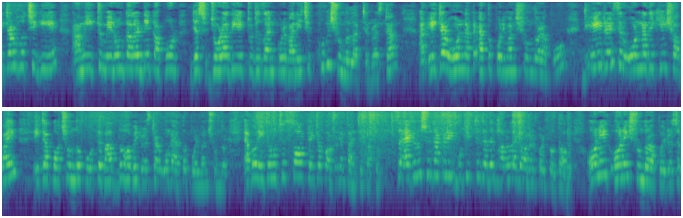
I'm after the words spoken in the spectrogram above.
এটার হচ্ছে গিয়ে, আমি একটু মেরুন কালার দিয়ে কাপড় জাস্ট জোড়া দিয়ে একটু ডিজাইন করে বানিয়েছি। খুবই সুন্দর লাগছে ড্রেসটা। আর এইটার ওড়নাটা এত পরিমাণ সুন্দর আপু, যে এই ড্রেসের ওড়না দেখেই সবাই এটা পছন্দ করতে বাধ্য হবে ড্রেসটার ওড়না এত পরিমাণ সুন্দর। এবং এটা হচ্ছে সফট একটা কটনের প্যান্টের কাপড়। সো এগারোশো টাকার এই বুটিকটা যাদের ভালো লাগে অর্ডার করে ফেলতে হবে। অনেক অনেক সুন্দর আপু এই ড্রেসটা।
